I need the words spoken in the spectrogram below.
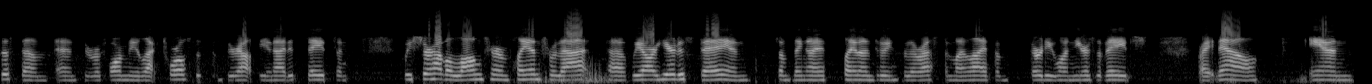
system and to reform the electoral system throughout the United States. And we sure have a long-term plan for that. Uh, we are here to stay, and something I plan on doing for the rest of my life. I'm 31 years of age right now, and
